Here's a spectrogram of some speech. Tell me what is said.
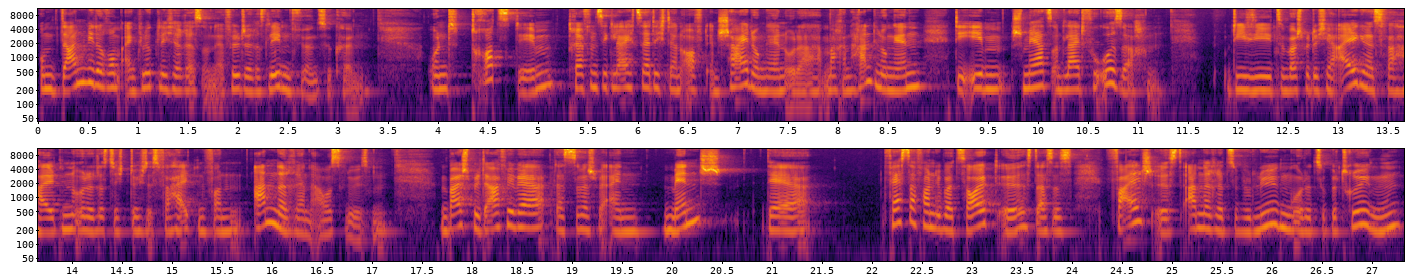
um dann wiederum ein glücklicheres und erfüllteres Leben führen zu können. Und trotzdem treffen sie gleichzeitig dann oft Entscheidungen oder machen Handlungen, die eben Schmerz und Leid verursachen die sie zum Beispiel durch ihr eigenes Verhalten oder das durch, durch das Verhalten von anderen auslösen. Ein Beispiel dafür wäre, dass zum Beispiel ein Mensch, der fest davon überzeugt ist, dass es falsch ist, andere zu belügen oder zu betrügen,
